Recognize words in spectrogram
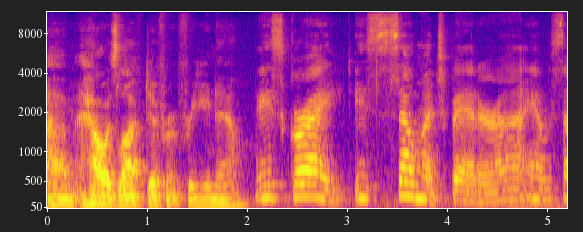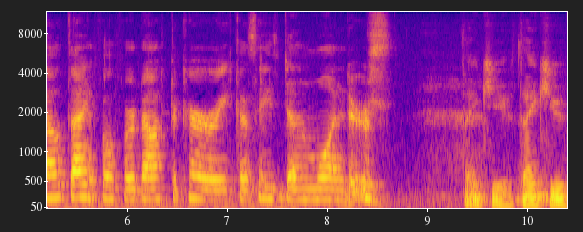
Um, how is life different for you now? It's great. It's so much better. I am so thankful for Dr. Curry because he's done wonders. Thank you, thank you.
